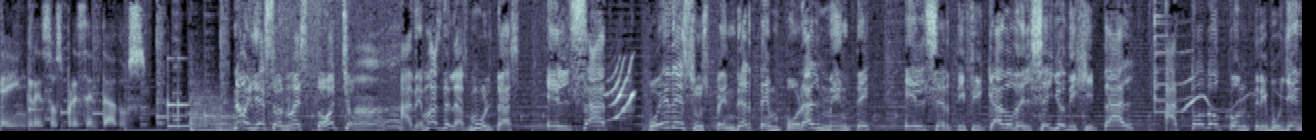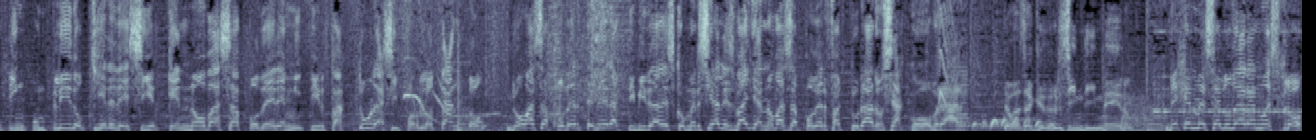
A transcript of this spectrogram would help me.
e ingresos presentados. No, y eso no es tocho. Además de las multas, el SAT puede suspender temporalmente el certificado del sello digital a todo contribuyente incumplido. Quiere decir que no vas a poder emitir facturas y por lo tanto no vas a poder tener actividades comerciales. Vaya, no vas a poder facturar, o sea, cobrar. Te vas a quedar sin dinero. Déjenme saludar a nuestro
